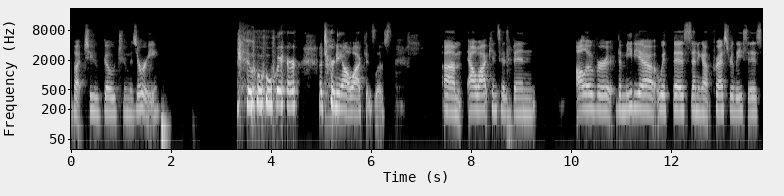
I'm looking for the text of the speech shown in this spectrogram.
but to go to Missouri, where attorney Al Watkins lives. Um, Al Watkins has been all over the media with this, sending out press releases.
